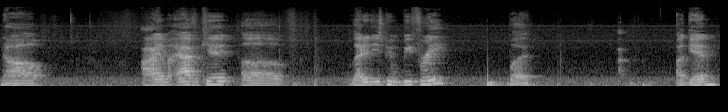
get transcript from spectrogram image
Now, I am an advocate of letting these people be free, but again,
